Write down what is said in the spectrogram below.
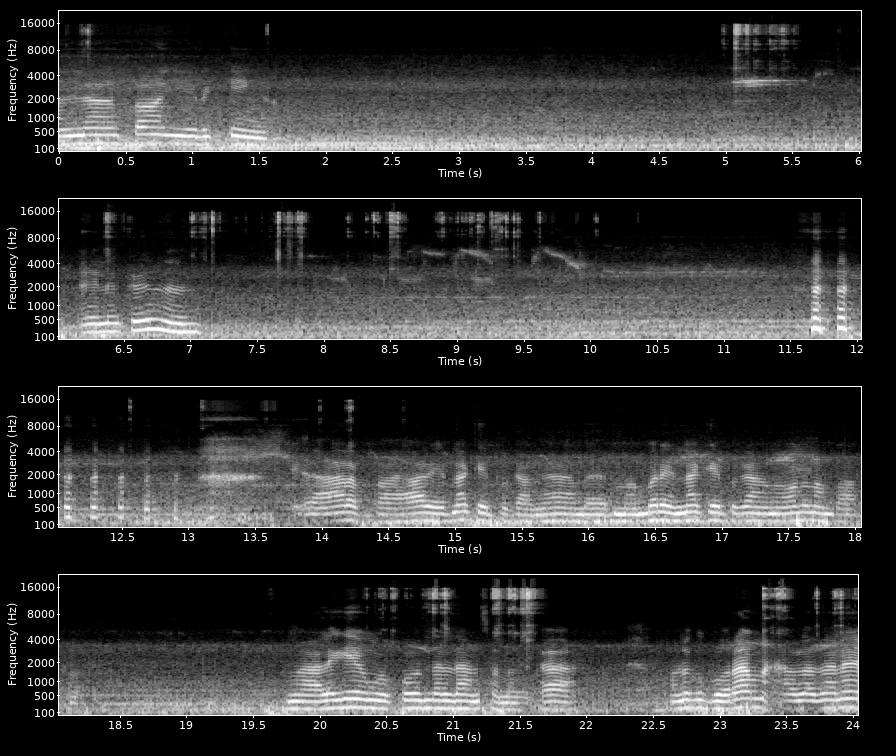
அழகா இருக்கீங்க. எனக்கு யாரப்பா யார் என்ன கேட்டிருக்காங்க? அந்த நம்பர் என்ன கேட்டிருக்காங்கன்னோட நான் பார்க்கலாம் உங்கள் அழகே உங்கள் கூந்தல் தான் சொன்னதுக்கா? உனக்கு பொறாமை அவ்வளோதானே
